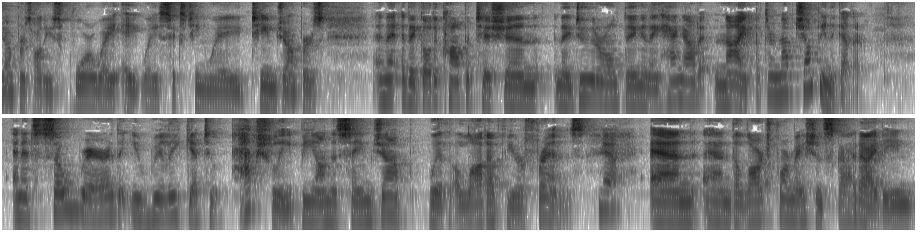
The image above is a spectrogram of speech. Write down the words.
jumpers, all these four way, eight way, sixteen way team jumpers, and they, they go to competition and they do their own thing and they hang out at night, but they're not jumping together. And it's so rare that you really get to actually be on the same jump with a lot of your friends yeah, and and the large formation skydiving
